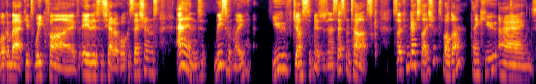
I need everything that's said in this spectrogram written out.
Welcome back. It's week five. It is the Shadowhawker sessions, and recently you've just submitted an assessment task. So congratulations, well done, thank you, and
